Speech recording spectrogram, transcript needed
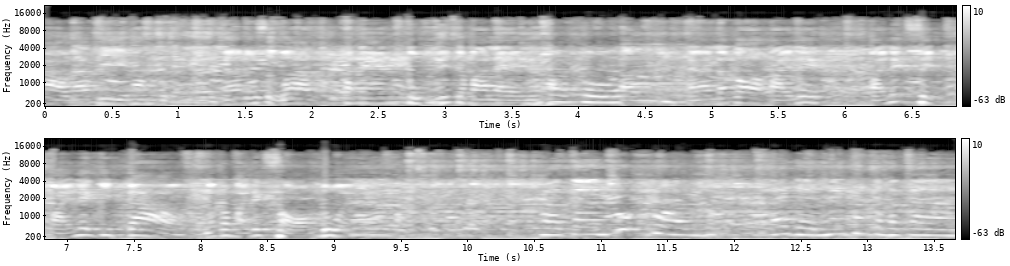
9นะที่นะรู้สึกว่าคะแนนกลุ่มนี้จะมาแรงนะครับโอ้โหครับนะแล้วก็หมายเลขหมายเลข 10 หมายเลข 29 แล้วก็หมายเลข 2 ด้วยนะข่าวเกินทุกคนได้เดินให้ท่านกรรมการ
